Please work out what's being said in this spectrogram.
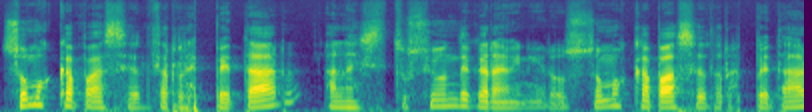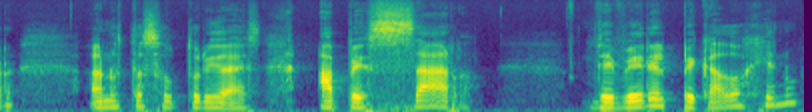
somos capaces de respetar a la institución de carabineros, somos capaces de respetar a nuestras autoridades, a pesar de ver el pecado ajeno,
